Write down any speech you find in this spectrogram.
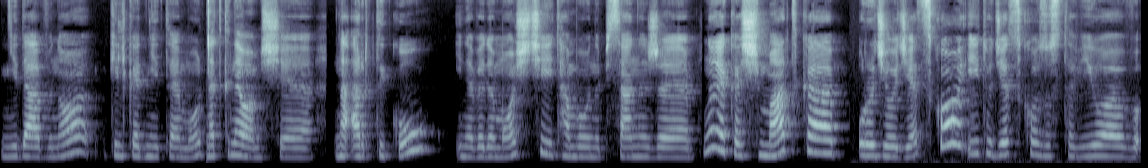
niedawno, kilka dni temu, natknęłam się na artykuł i na wiadomości i tam było napisane, że no jakaś matka urodziła dziecko i to dziecko zostawiła w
